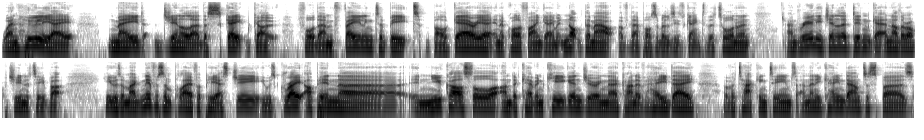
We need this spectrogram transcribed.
When Houllier made Ginola the scapegoat for them failing to beat Bulgaria in a qualifying game. It knocked them out of their possibilities of getting to the tournament. And really, Ginola didn't get another opportunity. But he was a magnificent player for PSG. He was great up in uh, in Newcastle under Kevin Keegan during their kind of heyday of attacking teams. And then he came down to Spurs.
